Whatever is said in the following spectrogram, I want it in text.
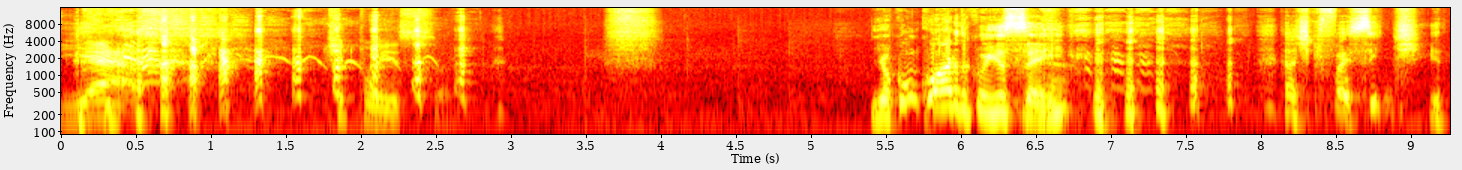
Yes! tipo isso. E eu concordo com isso aí. Acho que faz sentido.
